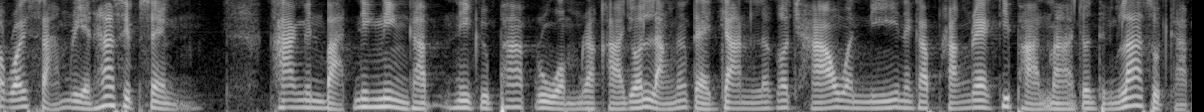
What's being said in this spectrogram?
1,903 เหรียญ50 เซนต์ค่าเงินบาทนิ่งๆครับนี่คือภาพรวมราคาย้อนหลังตั้งแต่จันทร์แล้วก็เช้าวันนี้นะครับครั้งแรกที่ผ่านมาจนถึงล่าสุดครับ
